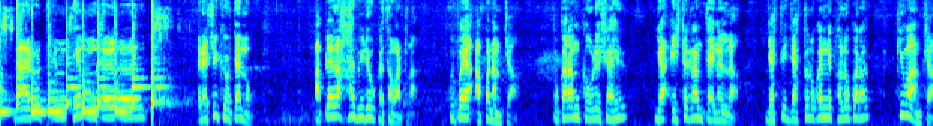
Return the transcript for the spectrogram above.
दारू थेंब थेंब गळ. रसिक होत्यानो आपल्याला हा व्हिडिओ कसा वाटला? कृपया आपण आमच्या तुकाराम कवळे शाहीर या इंस्टाग्राम चॅनलला जास्तीत जास्त लोकांनी फॉलो करा किंवा आमच्या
